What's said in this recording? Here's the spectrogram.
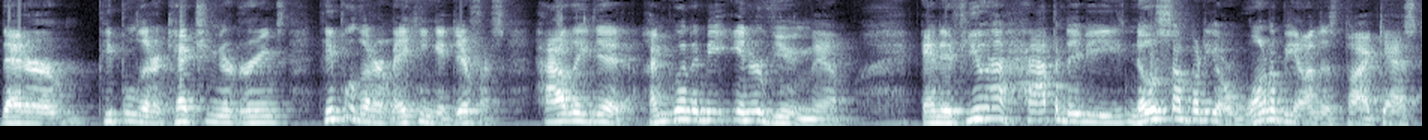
that are people that are catching their dreams, people that are making a difference, how they did. I'm going to be interviewing them. And if you happen to be know somebody or want to be on this podcast,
